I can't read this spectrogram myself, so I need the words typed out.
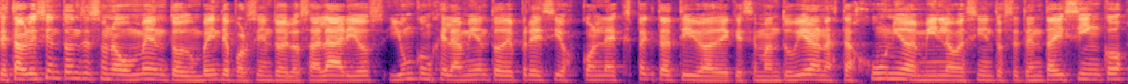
Se estableció entonces un aumento de un 20% de los salarios y un congelamiento de precios con la expectativa de que se mantuvieran hasta junio de 1975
